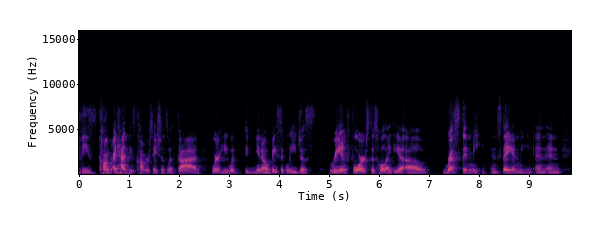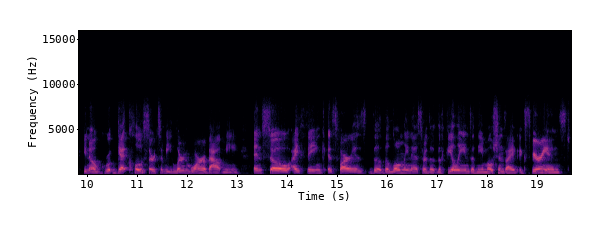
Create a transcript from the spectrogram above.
these con- I had these conversations with God where He would you know basically just reinforce this whole idea of rest in me and stay in me and and you know gr- get closer to me learn more about me and so i think as far as the the loneliness or the the feelings and the emotions i experienced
